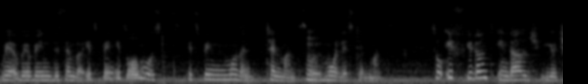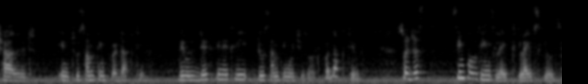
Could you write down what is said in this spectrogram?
we're we're in December. It's been it's almost it's been more than ten months or Mhm. more or less ten months. So if you don't indulge your child into something productive, they will definitely do something which is not productive. So just simple things like life skills.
